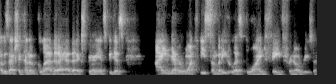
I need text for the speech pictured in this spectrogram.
I was actually kind of glad that I had that experience because I never want to be somebody who has blind faith for no reason.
